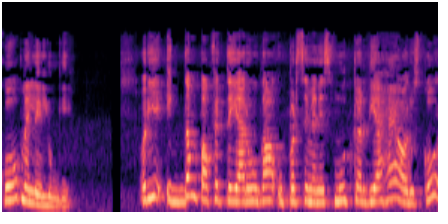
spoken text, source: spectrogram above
को मैं ले लूँगी। और ये एकदम परफेक्ट तैयार होगा। ऊपर से मैंने स्मूथ कर दिया है और इसको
